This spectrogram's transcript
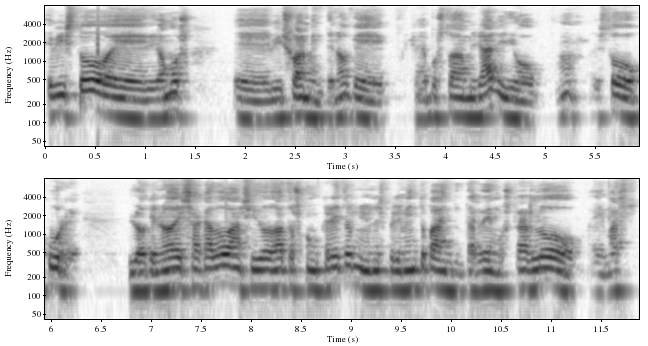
he visto, eh, digamos, eh, visualmente, ¿no? Que, me he puesto a mirar y digo, mm, esto ocurre. Lo que no he sacado han sido datos concretos ni un experimento para intentar demostrarlo eh, más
